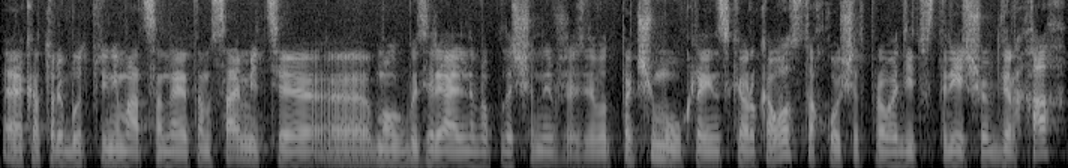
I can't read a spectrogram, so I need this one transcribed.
э, которые будут приниматься на этом саммите, э, могут быть реально воплощены в жизнь. Вот почему украинское руководство хочет проводить встречу в верхах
